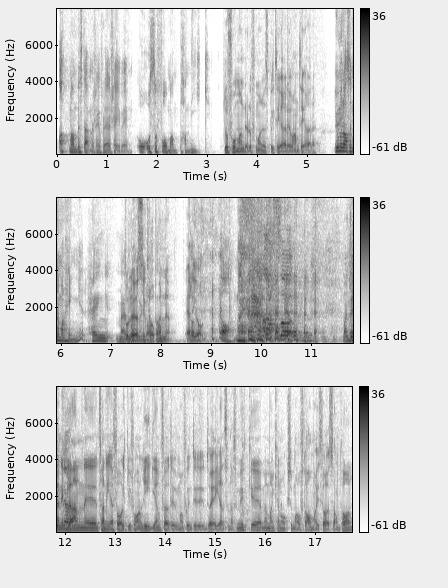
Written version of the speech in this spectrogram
att man bestämmer sig för det här säger vi och, och så får man panik? Då får man det, då får man respektera det och hantera det. Jo men alltså när man hänger. Häng med Då löser kroppen det. Eller jag. Ja. Alltså, Man kan Vilka- ibland eh, ta ner folk ifrån riggen för att man får inte höja gränserna för mycket. Men man kan också, ofta har man ju ett församtal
